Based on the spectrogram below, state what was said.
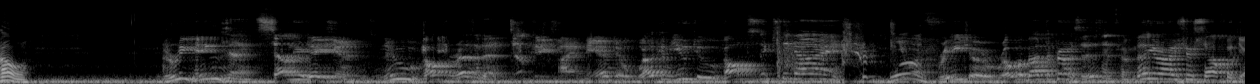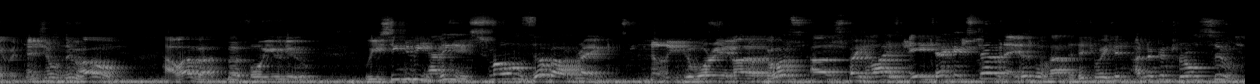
Oh, Greetings and salutations, new Vault resident. I am here to welcome you to Vault 69. You are free to roam about the premises and familiarize yourself with your potential new home. However, before you do, we seem to be having a small Zub outbreak. Nothing to worry about, of course. Our specialized A-Tech exterminators will have the situation under control soon.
